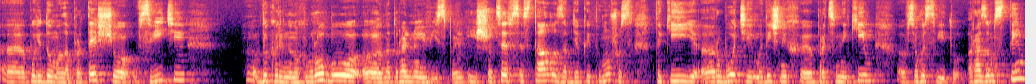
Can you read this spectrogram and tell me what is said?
е, повідомила про те, що в світі викорінено хворобу е, натуральної віспи, і що це все стало завдяки тому, що такій е, роботі медичних е, працівників всього світу. Разом з тим,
